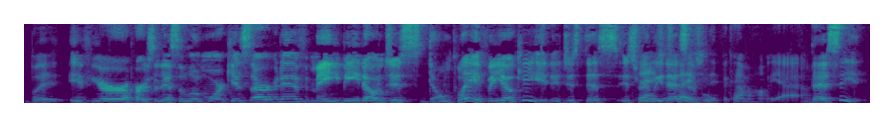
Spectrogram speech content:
But if you're a person that's a little more conservative, maybe don't just don't play it for your kid. It just that's it's really that simple. If it come on, yeah. That's it.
